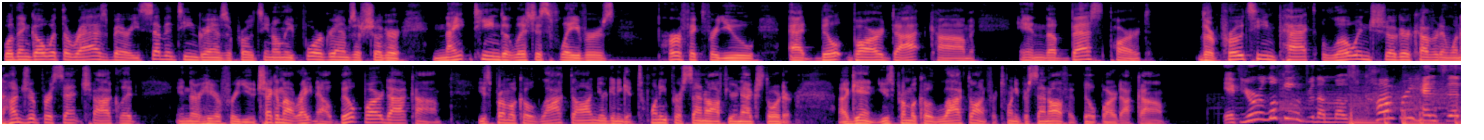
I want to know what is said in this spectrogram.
Well, then go with the raspberry. 17 grams of protein, only four grams of sugar, 19 delicious flavors. Perfect for you at builtbar.com. And the best part, they're protein packed, low in sugar, covered in 100% chocolate, and they're here for you. Check them out right now, builtbar.com. Use promo code locked on. You're going to get 20% off your next order. Again, use promo code locked on for 20% off at builtbar.com. If you're looking for the most comprehensive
